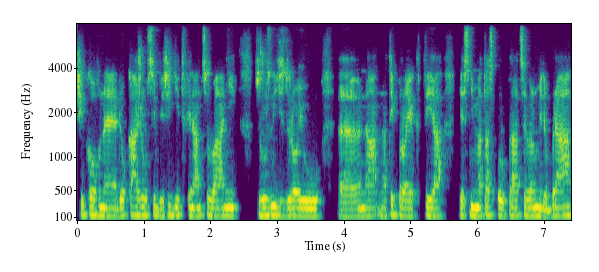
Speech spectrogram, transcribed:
šikovné, dokážou si vyřídit financování z různých zdrojů eh, na, na ty projekty a je s nimi ta spolupráce velmi dobrá.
